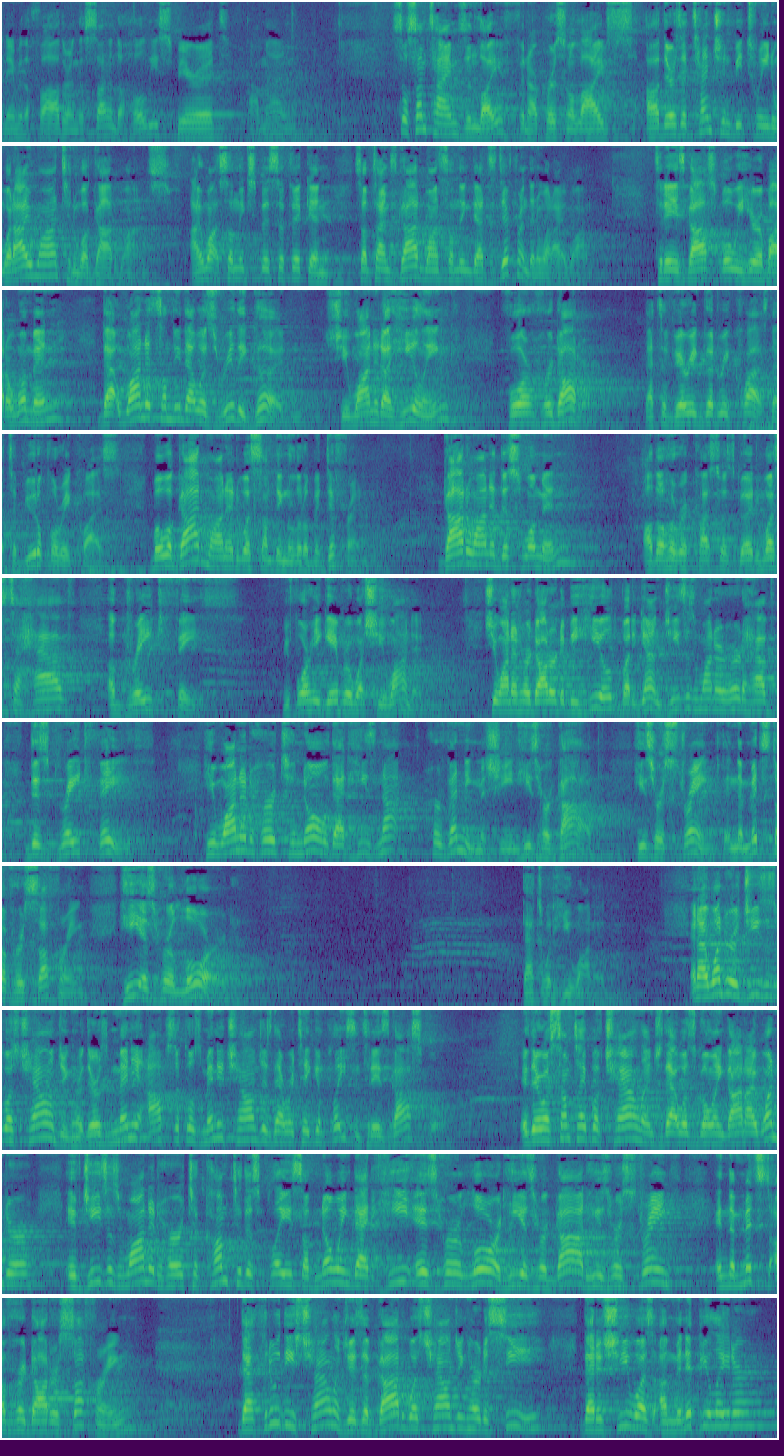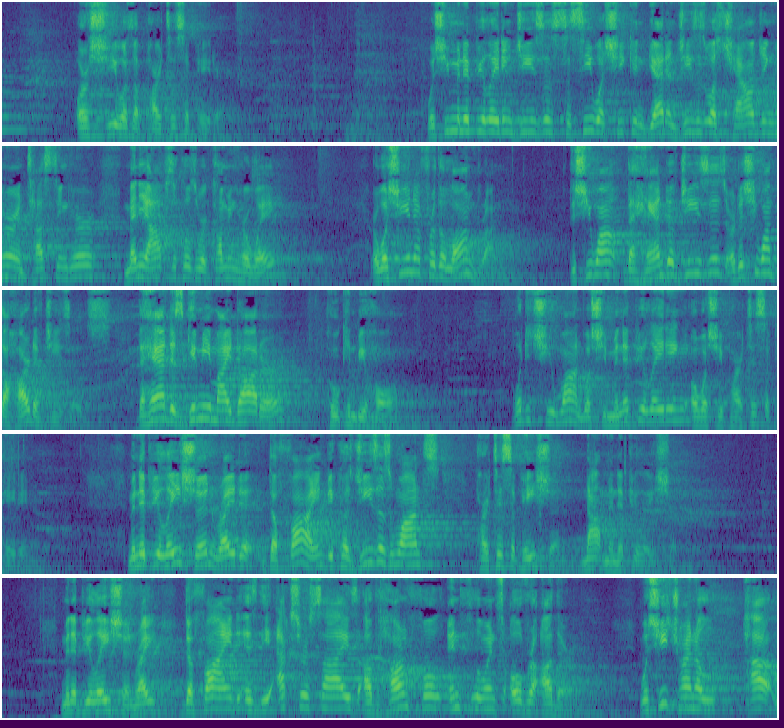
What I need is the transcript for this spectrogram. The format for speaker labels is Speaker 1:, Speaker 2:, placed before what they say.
Speaker 1: the name of the Father, and the Son, and the Holy Spirit. Amen. So sometimes in life, in our personal lives, uh, there's a tension between what I want and what God wants. I want something specific, and sometimes God wants something that's different than what I want. Today's gospel, we hear about a woman that wanted something that was really good. She wanted a healing for her daughter. That's a very good request. That's a beautiful request. But what God wanted was something a little bit different. God wanted this woman, although her request was good, was to have a great faith before he gave her what she wanted. She wanted her daughter to be healed, but again, Jesus wanted her to have this great faith. He wanted her to know that he's not her vending machine, he's her God. He's her strength. In the midst of her suffering, he is her Lord. That's what he wanted. And I wonder if Jesus was challenging her. There's many obstacles, many challenges that were taking place in today's gospel. If there was some type of challenge that was going on, I wonder if Jesus wanted her to come to this place of knowing that He is her Lord, He is her God, He is her strength in the midst of her daughter's suffering. That through these challenges, if God was challenging her to see that if she was a manipulator or she was a participator. Was she manipulating Jesus to see what she can get, and Jesus was challenging her and testing her? Many obstacles were coming her way. Or was she in it for the long run? Does she want the hand of Jesus or does she want the heart of Jesus? The hand is, Give me my daughter who can be whole. What did she want? Was she manipulating or was she participating? Manipulation, right, defined because Jesus wants participation, not manipulation. Manipulation, right, defined is the exercise of harmful influence over other. Was she trying to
